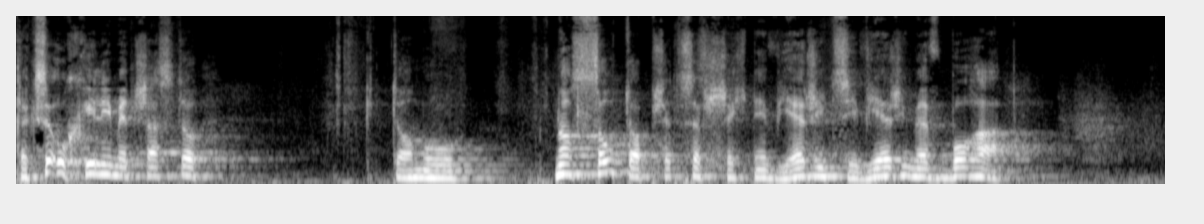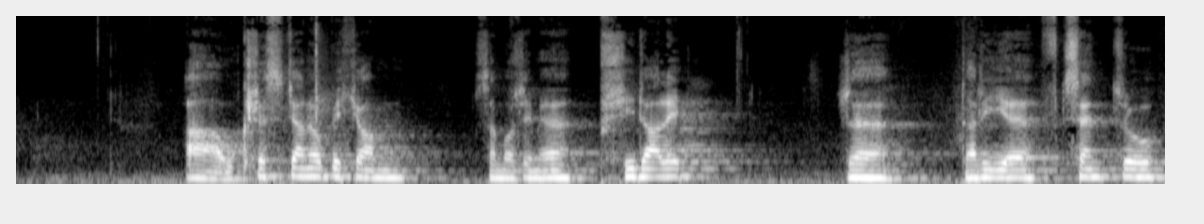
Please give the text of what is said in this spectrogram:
Tak se uchylíme často k tomu, no jsou to přece všechny věřící, věříme v Boha. A u křesťanů bychom samozřejmě přidali, že tady je v centru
